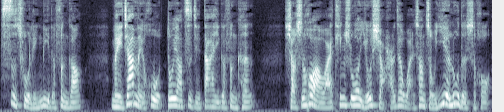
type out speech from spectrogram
四处林立的粪缸，每家每户都要自己搭一个粪坑。小时候啊，我还听说有小孩在晚上走夜路的时候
